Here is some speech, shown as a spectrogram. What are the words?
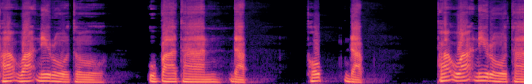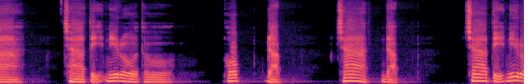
ภวะนิโรโท อุปาทาน ดับพบดับภวะนิโรธา ชาตินิโรโทพบดับ ชาติดับ ชาตินิโร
